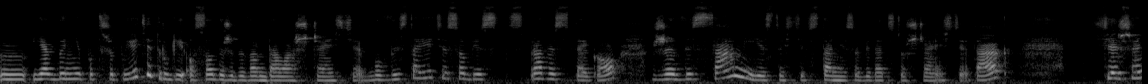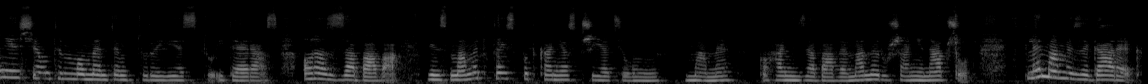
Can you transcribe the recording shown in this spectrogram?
mm, Jakby nie potrzebujecie drugiej osoby, żeby Wam dała szczęście, bo Wy zdajecie sobie sprawę z tego, że Wy sami jesteście w stanie sobie dać to szczęście, tak? Cieszenie się tym momentem, który jest tu i teraz oraz zabawa. Więc mamy tutaj spotkania z przyjaciółmi, mamy, kochani, zabawę, mamy ruszanie naprzód. W tle mamy zegarek.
